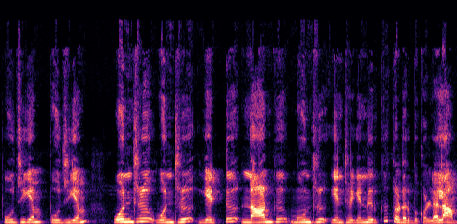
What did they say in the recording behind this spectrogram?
பூஜ்ஜியம் பூஜ்ஜியம் ஒன்று ஒன்று எட்டு நான்கு மூன்று என்ற எண்ணிற்கு தொடர்பு கொள்ளலாம்.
